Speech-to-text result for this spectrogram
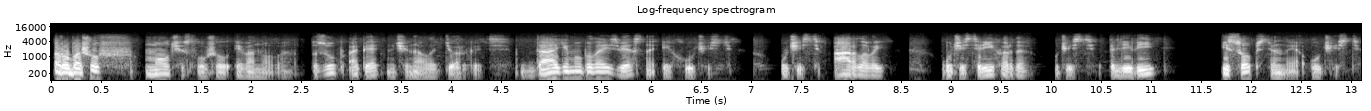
Рубашов молча слушал Иванова. Зуб опять начинало дергать. Да, ему была известна их участь. Участь Арловой, участь Рихарда, участь Леви и собственная участь.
